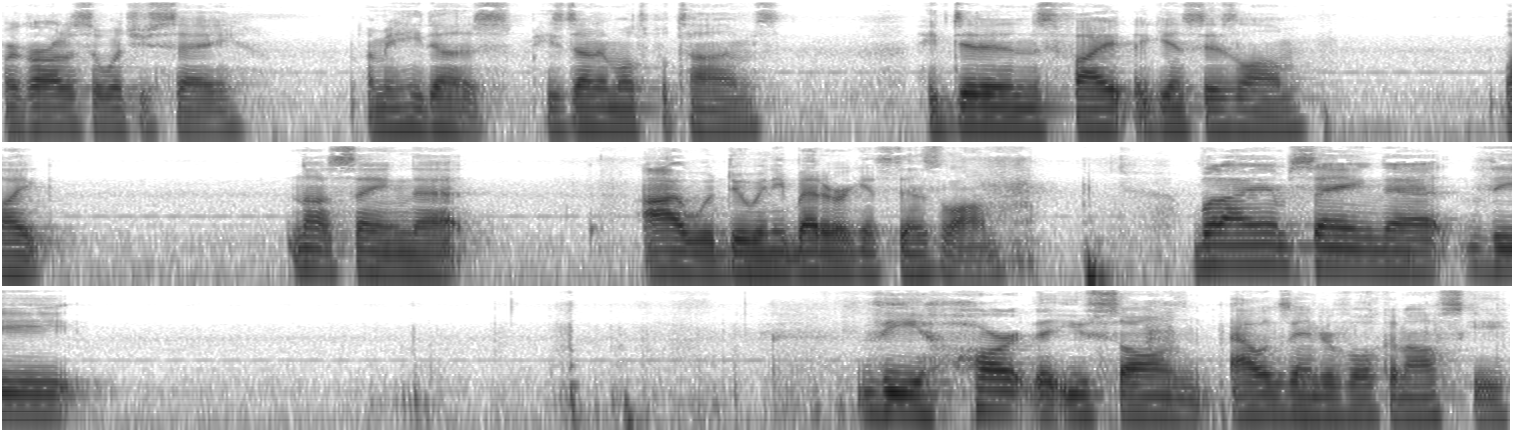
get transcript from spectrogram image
regardless of what you say. I mean, he does. He's done it multiple times. He did it in his fight against Islam. Like, not saying that I would do any better against Islam, but I am saying that the the heart that you saw in Alexander Volkanovsky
